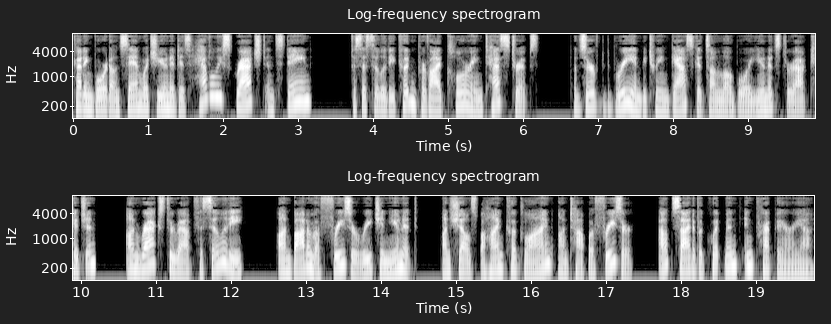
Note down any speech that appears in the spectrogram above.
Cutting board on sandwich unit is heavily scratched and stained. The facility couldn't provide chlorine test strips. Observed debris in between gaskets on lowboy units throughout kitchen, on racks throughout facility, on bottom of freezer reach in unit, on shelves behind cook line, on top of freezer, outside of equipment in prep area.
